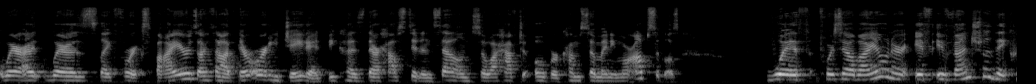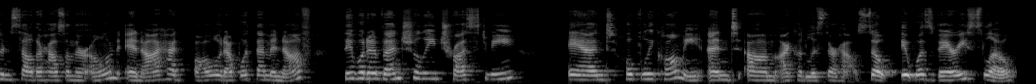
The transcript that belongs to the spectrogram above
where I, whereas like for expires, I thought they're already jaded because their house didn't sell, and so I have to overcome so many more obstacles. With for sale by owner, if eventually they couldn't sell their house on their own, and I had followed up with them enough, they would eventually trust me and hopefully call me, and um, I could list their house. So it was very slow,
